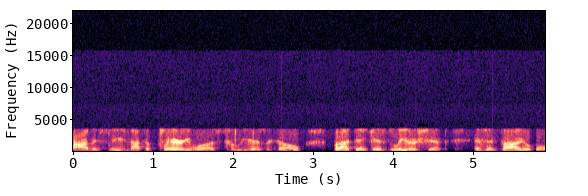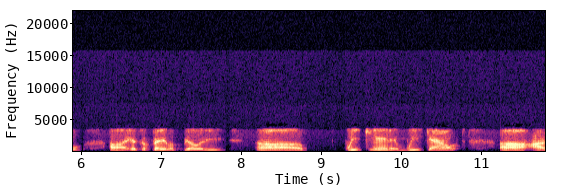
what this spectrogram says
obviously, he's not the player he was two years ago, but I think his leadership is invaluable. Uh, his availability, uh, week in and week out, uh, I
